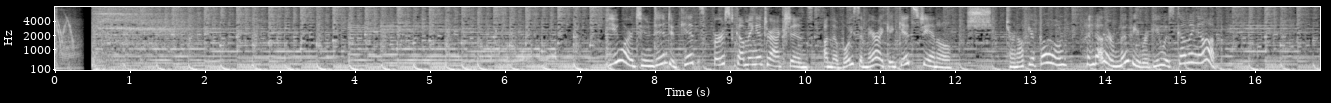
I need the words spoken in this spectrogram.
Are tuned in to Kids First Coming Attractions on the Voice America Kids channel. Shh, turn off your phone. Another movie review is coming up.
